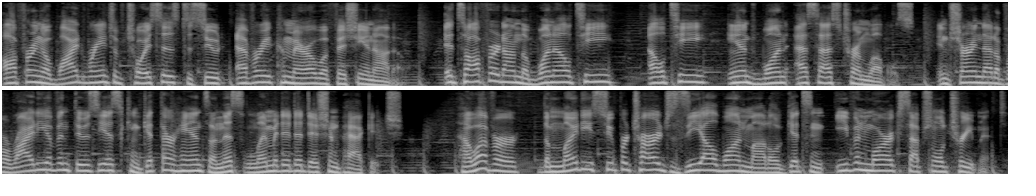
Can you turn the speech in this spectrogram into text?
offering a wide range of choices to suit every Camaro aficionado. It's offered on the 1LT, LT, and 1SS trim levels, ensuring that a variety of enthusiasts can get their hands on this limited edition package. However, the mighty supercharged ZL1 model gets an even more exceptional treatment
